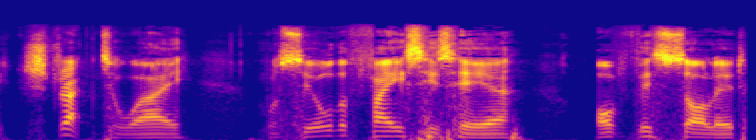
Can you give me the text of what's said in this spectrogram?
extract away, and we'll see all the faces here of this solid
